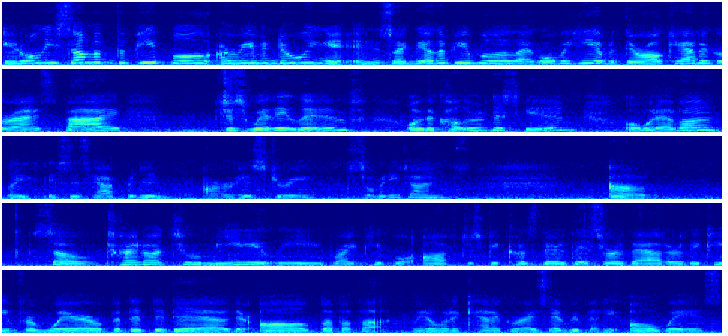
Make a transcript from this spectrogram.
and only some of the people are even doing it and it's like the other people are like over here but they're all categorized by just where they live or the color of their skin or whatever like this has happened in our history so many times. Um, so try not to immediately write people off just because they're this or that or they came from where blah, blah, blah, blah, they're all blah blah blah. We don't want to categorize everybody always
